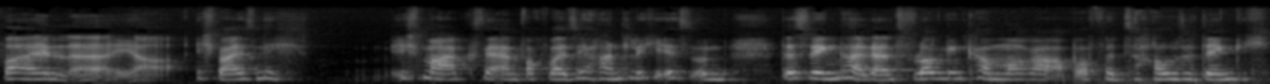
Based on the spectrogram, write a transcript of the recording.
weil, äh, ja, ich weiß nicht, ich mag sie einfach, weil sie handlich ist und deswegen halt als Vlogging-Kamera, aber für zu Hause denke ich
